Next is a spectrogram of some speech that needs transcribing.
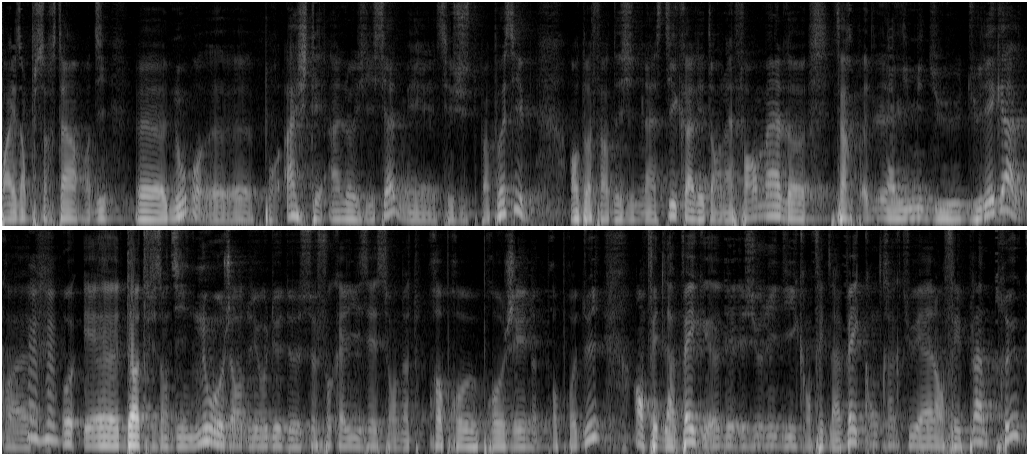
Par exemple, certains ont dit, euh, nous, euh, pour acheter un logiciel, mais c'est juste pas possible. On doit faire des gymnastiques, aller dans l'informel, euh, faire la limite du, du légal. Quoi. Mhm. Oh, et, euh, D'autres, ils ont dit, nous, aujourd'hui, au lieu de se focaliser sur notre propre projet, notre propre produit, on fait de la veille euh, juridique, on fait de la veille contractuelle, on fait plein de trucs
